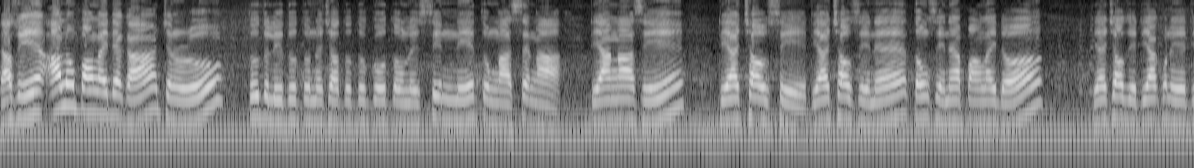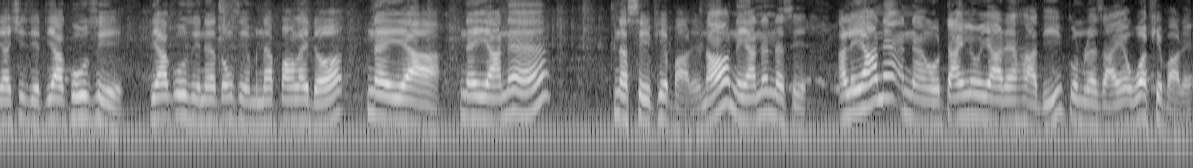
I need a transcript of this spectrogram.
ဒါဆိုရင်အားလုံးပေါင်းလိုက်တဲ့အခါကျွန်တော်တို့ တိုးတလေတိုးတုံး6တိုးတိုး9 3လေး10နေ355 150 160 160နဲ့30နဲ့ပေါင်းလိုက်တော့160 190 180 190 190နဲ့30မနဲ့ပေါင်းလိုက်တော့200 200နဲ့20ဖြစ်ပါတယ်เนาะ200နဲ့20အလျားနဲ့အနံကိုတိုင်းလို့ရတဲ့ဟာဒီကွန်ပရက်ဆာရဲ့ဝက်ဖြစ်ပါတယ်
